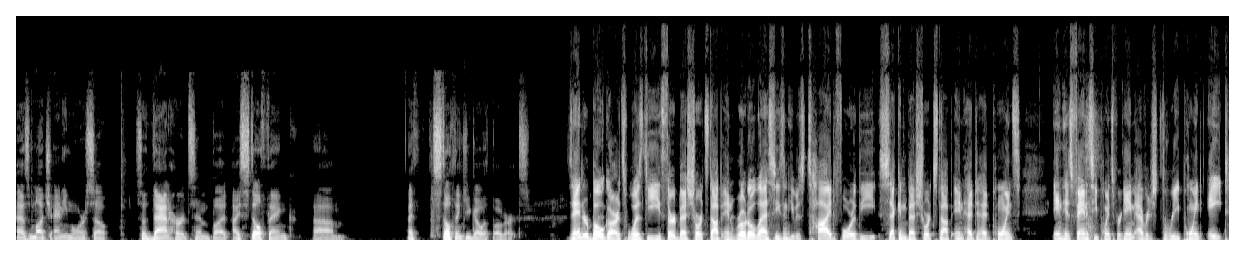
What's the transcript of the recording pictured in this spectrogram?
as much anymore, so so that hurts him. But I still think um, I still think you go with Bogaerts. Xander Bogaerts was the third best shortstop in Roto last season. He was tied for the second best shortstop in head to head points. In his fantasy points per game, averaged 3.8.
